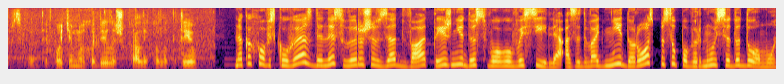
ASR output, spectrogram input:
можна сказати. Потім ми ходили, шукали колектив. На Каховську ГЕС Денис вирушив за два тижні до свого весілля, а за два дні до розпису повернувся додому.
